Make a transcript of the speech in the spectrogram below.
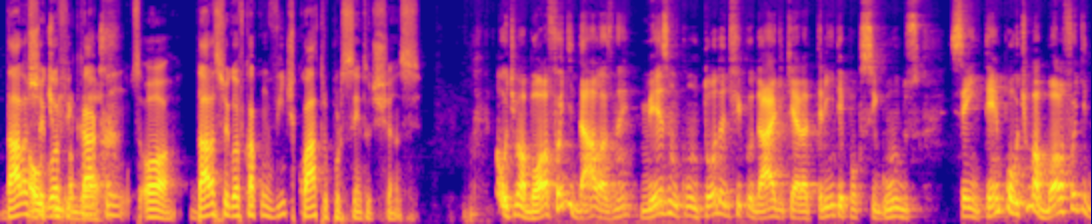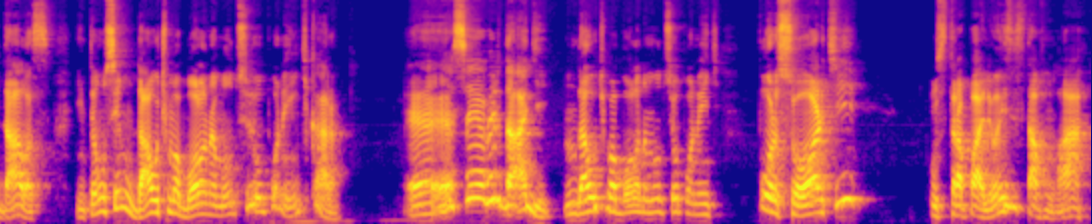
Dallas a chegou a ficar bola. com, ó, Dallas chegou a ficar com 24% de chance. A última bola foi de Dallas, né? Mesmo com toda a dificuldade, que era 30 e poucos segundos sem tempo, a última bola foi de Dallas. Então você não dá a última bola na mão do seu oponente, cara. É, essa é a verdade. Não dá a última bola na mão do seu oponente. Por sorte, os trapalhões estavam lá.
